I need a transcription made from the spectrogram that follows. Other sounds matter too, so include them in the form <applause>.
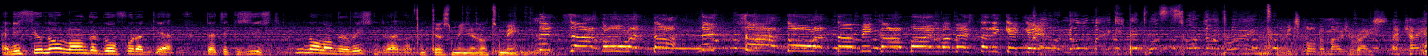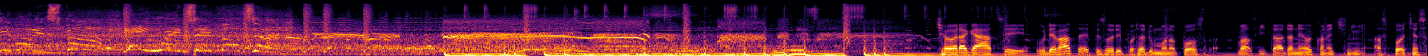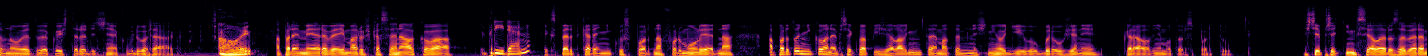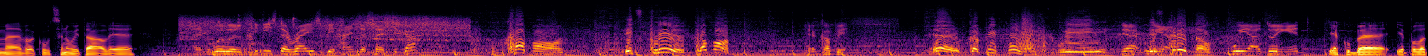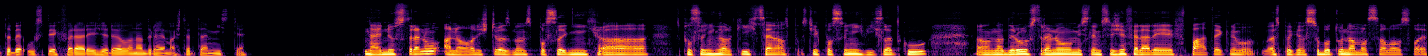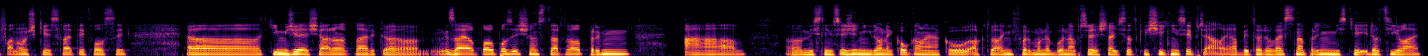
And if you no longer go for a gap that exists, you're no longer a racing driver. It does mean a lot to me. Nyt saa tuulettaa! Nyt saa tuulettaa! Mikä on maailmanmestari keke? It's called a motor race, okay? He won in Spa! He wins in Monza! Čau ragáci, u deváté epizody pořadu Monopost vás vítá Daniel Konečný a společně se mnou je tu jako již tradičně Jakub Dvořák. Ahoj. A premiérově Maruška Sehnálková, Dobrý den. expertka deníku Sport na Formuli 1 a proto nikoho nepřekvapí, že hlavním tématem dnešního dílu budou ženy v královně motorsportu. Ještě předtím si ale rozebereme velkou cenu Itálie, And we will finish the race behind the safety car. Come on. It's clear, come on. Yeah, copy. Jakube, je podle tebe úspěch Ferrari, že jelo na druhém a čtvrtém místě? Na jednu stranu ano, když to vezmeme z posledních, uh, z posledních velkých cen a z těch posledních výsledků. Uh, na druhou stranu myslím si, že Ferrari v pátek nebo respektive v sobotu namlsalo svoje fanoušky, své tyfosy. Uh, tím, že Charles Leclerc zajel pole position, startoval první a myslím si, že nikdo nekoukal na nějakou aktuální formu nebo na předešlé výsledky. Všichni si přáli, aby to dovést na prvním místě i do cíle.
